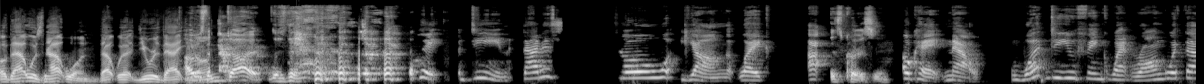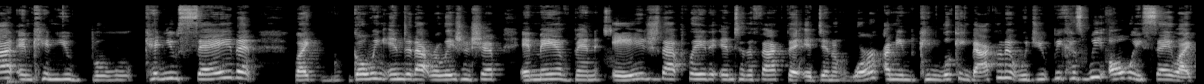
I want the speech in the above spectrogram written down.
Oh, that was that one. That wa- you were that young. I was young. that guy. okay, Dean, that is so young. Like, it's crazy. okay, now what do you think went wrong with that? And can you bel- can you say that like going into that relationship, it may have been age that played into the fact that it didn't work? I mean, can looking back on it, would you? Because we always say like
